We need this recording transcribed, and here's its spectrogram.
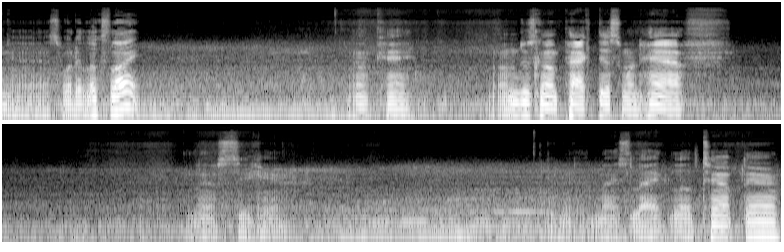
Yeah, that's what it looks like. Okay. I'm just going to pack this one half. Let's see here. Nice light, little tap there.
